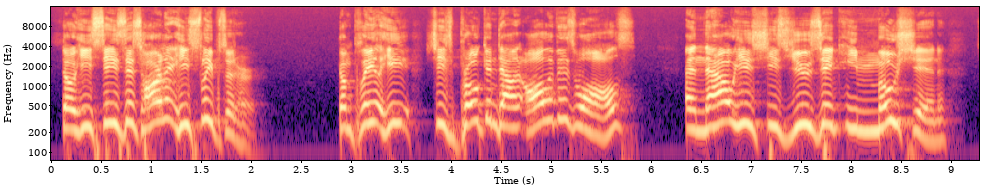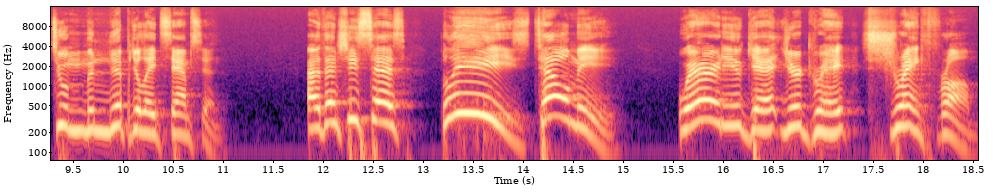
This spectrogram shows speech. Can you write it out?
So he sees this harlot, he sleeps with her. Completely. He, she's broken down all of his walls, and now he's, she's using emotion to manipulate Samson. And then she says, Please tell me, where do you get your great strength from?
